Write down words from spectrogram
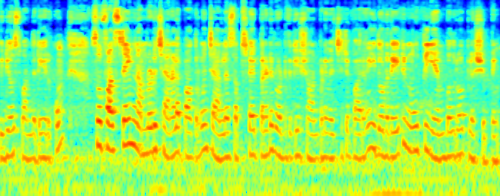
வீடியோஸ் வந்துகிட்டே இருக்கும். ஸோ ஃபஸ்ட் டைம் நம்மளோட சேனலை பார்க்குறோம் சேனலை சப்ஸ்கிரைப் பண்ணிட்டு நோட்டிஃபிகேஷன் ஆன் பண்ணி வச்சுட்டு பாருங்கள் இதோட ரேட்டு நூற்றி எண்பது ரூபா ப்ளஸ் ஷிப்பிங்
